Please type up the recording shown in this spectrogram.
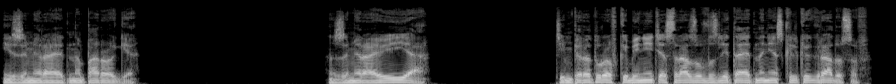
и замирает на пороге. Замираю и я. Температура в кабинете сразу взлетает на несколько градусов.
